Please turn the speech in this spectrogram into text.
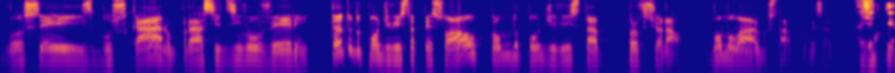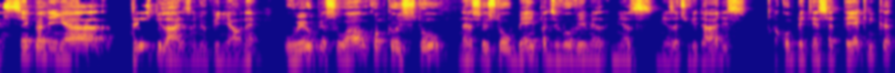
vocês buscaram para se desenvolverem, tanto do ponto de vista pessoal como do ponto de vista profissional? Vamos lá, Gustavo, começar. A gente tem que sempre alinhar três pilares, na minha opinião, né? O eu pessoal, como que eu estou, né? Se eu estou bem para desenvolver minhas, minhas, atividades, a competência técnica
